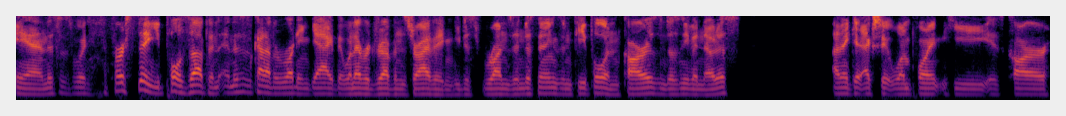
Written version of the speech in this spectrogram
and this is when the first thing he pulls up, and, and this is kind of a running gag that whenever Drebin's driving, he just runs into things and people and cars and doesn't even notice. I think it, actually at one point he his car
